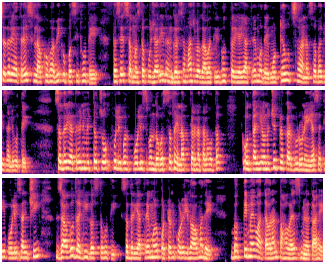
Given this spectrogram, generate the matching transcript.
सदर यात्रेस लाखो भाविक उपस्थित होते. तसेच समस्त पुजारी धनगर समाज व गावातील भक्त या यात्रेमध्ये मोठ्या उत्साहानं सहभागी झाले होते. सदर यात्रेनिमित्त चोख पोली पोलीस बंदोबस्त तैनात करण्यात आला होता. कोणताही अनुचित प्रकार घडू नये यासाठी पोलिसांची जागोजागी गस्त होती. सदर यात्रेमुळे पट्टणकोडील गावामध्ये भक्तिमय वातावरण पाहावयास मिळत आहे.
